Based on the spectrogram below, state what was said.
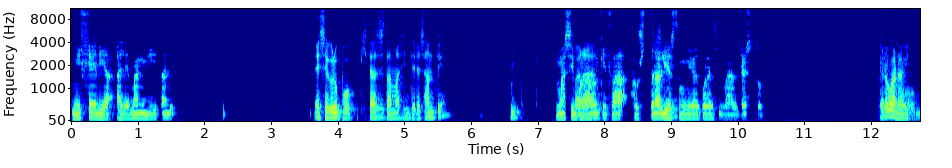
Nigeria, Alemania e Italia. ese grupo quizás está más interesante. Más Para- igualado, quizá Australia Sí. está un nivel por encima del resto. Pero bueno,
